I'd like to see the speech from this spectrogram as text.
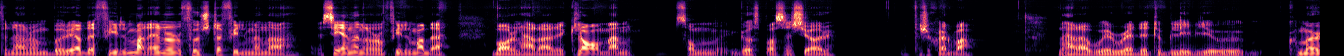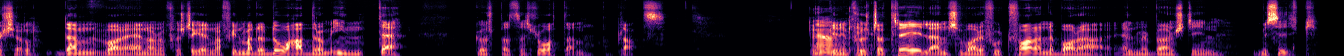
För när de började filma, en av de första filmerna, scenerna de filmade var den här reklamen som Ghostbusters gör för sig själva. Den här We're ready to believe you commercial. Den var en av de första grejerna de filmade då hade de inte Ghostbusters-låten på plats. Ja, I den första trailern så var det fortfarande bara Elmer Bernstein-musik.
